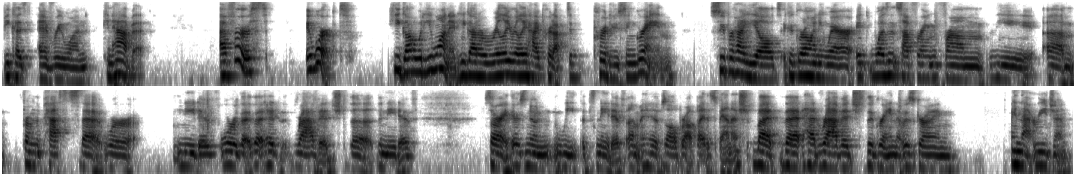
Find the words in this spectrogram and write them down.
because everyone can have it. At first, it worked. He got what he wanted. He got a really, really high productive producing grain, super high yields. It could grow anywhere. It wasn't suffering from the um, from the pests that were native or that, that had ravaged the the native sorry, there's no wheat that's native. Um, it was all brought by the Spanish, but that had ravaged the grain that was growing in that region.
